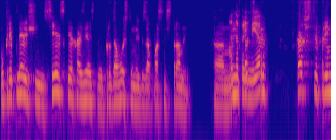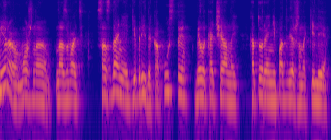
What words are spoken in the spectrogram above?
укрепляющие сельское хозяйство и продовольственную безопасность страны. А, ну, например? В качестве, в качестве примера можно назвать создание гибрида капусты белокочанной, которая не подвержена келе,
